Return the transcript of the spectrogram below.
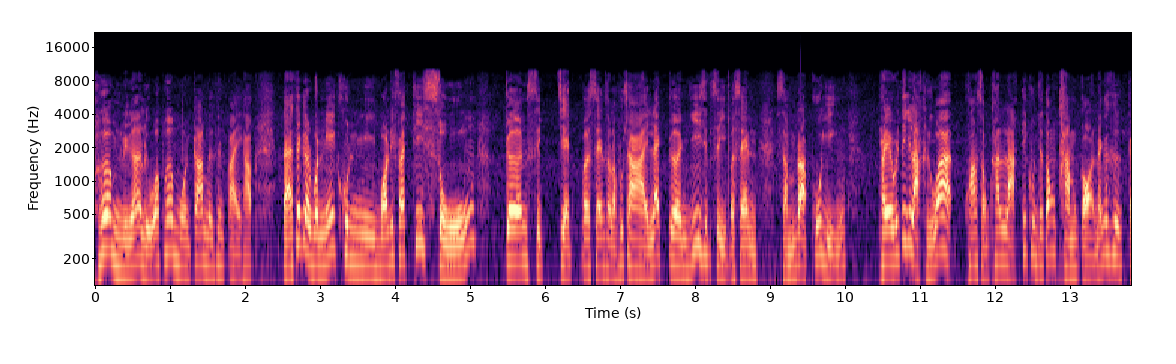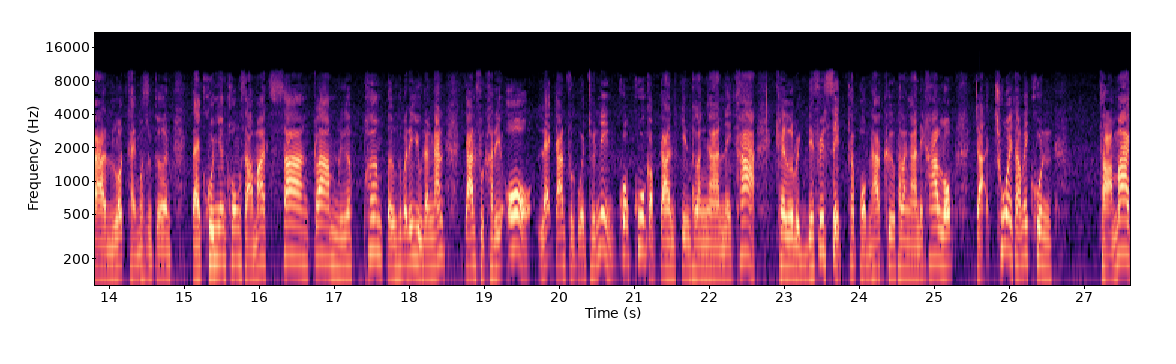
เพิ่มเนื้อหรือว่าเพิ่มมวลกล้ามเนื้อขึ้นไปครับแต่ถ้าเกิดวันนี้คุณมี body fat ที่สูง เกิน 17%สำหรับผู้ชาย และเกิน 24%สำหรับผู้หญิง priority หลักหรือว่าความสำคัญหลักที่คุณจะต้องทำก่อนนั่นก็คือการลดไขมันส่วนเกิน แต่คุณยังคงสามารถสร้างกล้ามเนื้อเพิ่มเติมขึ้นไปได้อยู่ดังนั้น การฝึกคาร์ดิโอและการฝึกเวทเทรนนิ่งควบคู่กับการกินพลังงานในค่า caloric deficit ครับผมนะครับ คือพลังงานในค่าลบ จะช่วยทำให้คุณสามารถ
